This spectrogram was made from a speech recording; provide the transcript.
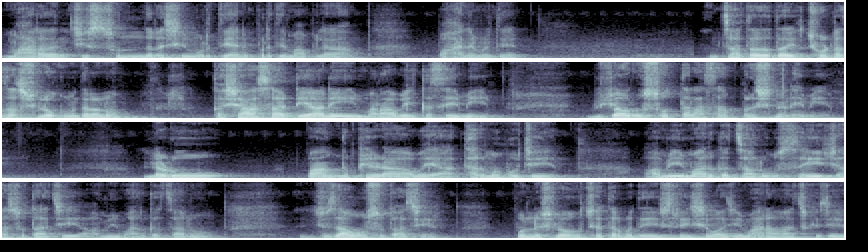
महाराजांची सुंदर अशी मूर्ती आणि प्रतिमा आपल्याला पाहायला मिळते. जाता जाता एक छोटासा श्लोक मित्रांनो कशासाठी आणि मरावे कसे मी? विचारू स्वतःला असा प्रश्न नेहमी. लडू पांग फेडावया धर्मभोचे. आम्ही मार्ग चालू सईच्या सुताचे. आम्ही मार्ग चालू जिजाऊ सुताचे. पुण्यश्लोक छत्रपती श्री शिवाजी महाराज की जय.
